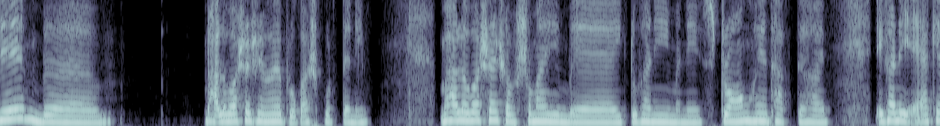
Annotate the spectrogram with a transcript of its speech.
যে ভালোবাসা সেভাবে প্রকাশ করতে নেই। ভালোবাসায় সবসময় একটুখানি মানে স্ট্রং হয়ে থাকতে হয়। এখানে একে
